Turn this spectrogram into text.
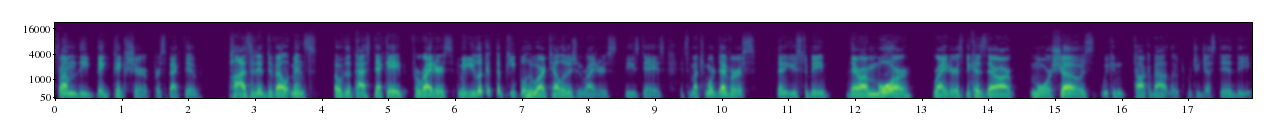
from the big picture perspective, positive developments over the past decade for writers? I mean, you look at the people who are television writers these days, it's much more diverse than it used to be. There are more writers because there are more shows we can talk about like what you just did the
